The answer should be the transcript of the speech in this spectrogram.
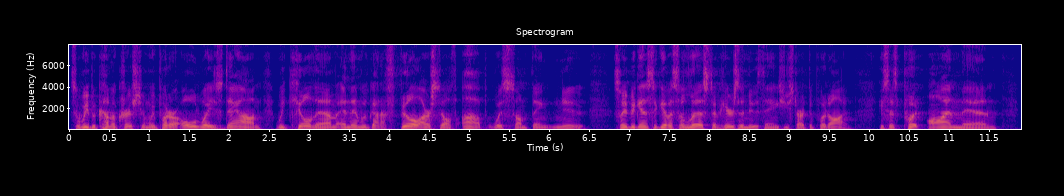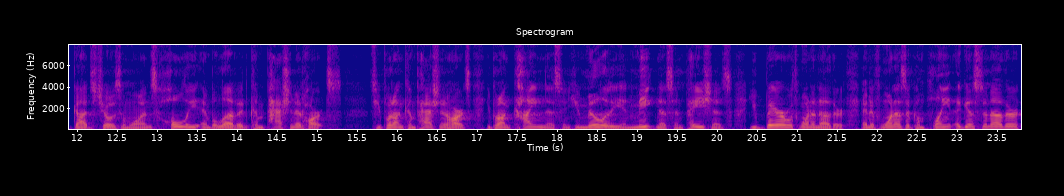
So we become a Christian, we put our old ways down, we kill them, and then we've got to fill ourselves up with something new. So he begins to give us a list of here's the new things you start to put on. He says, Put on then God's chosen ones, holy and beloved, compassionate hearts. So you put on compassionate hearts. You put on kindness and humility and meekness and patience. You bear with one another. And if one has a complaint against another,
